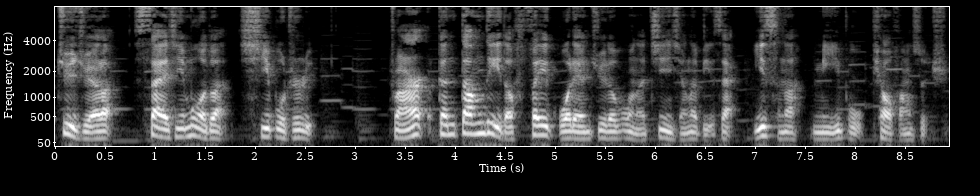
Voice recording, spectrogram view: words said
拒绝了赛季末段西部之旅，转而跟当地的非国联俱乐部呢进行了比赛，以此呢弥补票房损失。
